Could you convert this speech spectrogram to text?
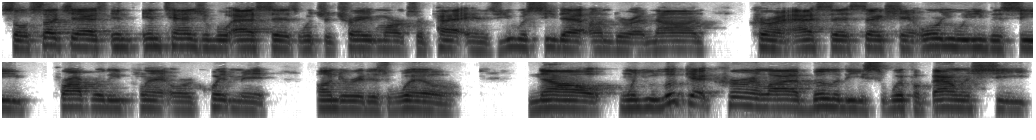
So, such as in, intangible assets, which are trademarks or patents, you would see that under a non-current asset section, or you would even see property, plant, or equipment under it as well. Now, when you look at current liabilities with a balance sheet,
